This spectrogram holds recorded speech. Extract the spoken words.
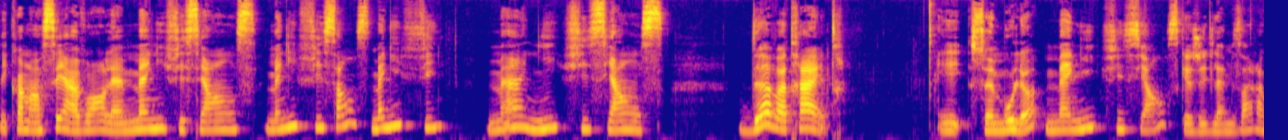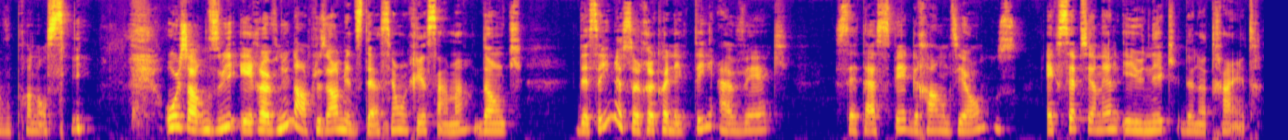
et commencez à avoir la magnificence, magnificence, magnifie, magnificence de votre être. Et ce mot-là, magnificence, que j'ai de la misère à vous prononcer, aujourd'hui est revenu dans plusieurs méditations récemment. Donc, d'essayer de se reconnecter avec cet aspect grandiose, exceptionnel et unique de notre être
